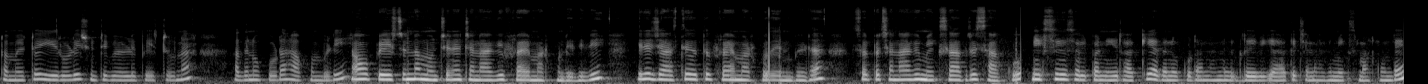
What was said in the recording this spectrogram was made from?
ಟೊಮೆಟೊ ಈರುಳ್ಳಿ ಶುಂಠಿ ಬೆಳ್ಳುಳ್ಳಿ ಪೇಸ್ಟನ್ನ ಅದನ್ನು ಕೂಡ ಹಾಕೊಂಡ್ಬಿಡಿ ನಾವು ಪೇಸ್ಟನ್ನು ಮುಂಚೆನೇ ಚೆನ್ನಾಗಿ ಫ್ರೈ ಮಾಡ್ಕೊಂಡಿದ್ದೀವಿ. ಇಲ್ಲಿ ಜಾಸ್ತಿ ಹೊತ್ತು ಫ್ರೈ ಮಾಡ್ಕೋದೇನು ಬೇಡ. ಸ್ವಲ್ಪ ಚೆನ್ನಾಗಿ ಮಿಕ್ಸ್ ಆದರೆ ಸಾಕು. ಮಿಕ್ಸಿಗೆ ಸ್ವಲ್ಪ ನೀರು ಹಾಕಿ ಅದನ್ನು ಕೂಡ ನಾನು ಗ್ರೇವಿಗೆ ಹಾಕಿ ಚೆನ್ನಾಗಿ ಮಿಕ್ಸ್ ಮಾಡಿಕೊಂಡೆ.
